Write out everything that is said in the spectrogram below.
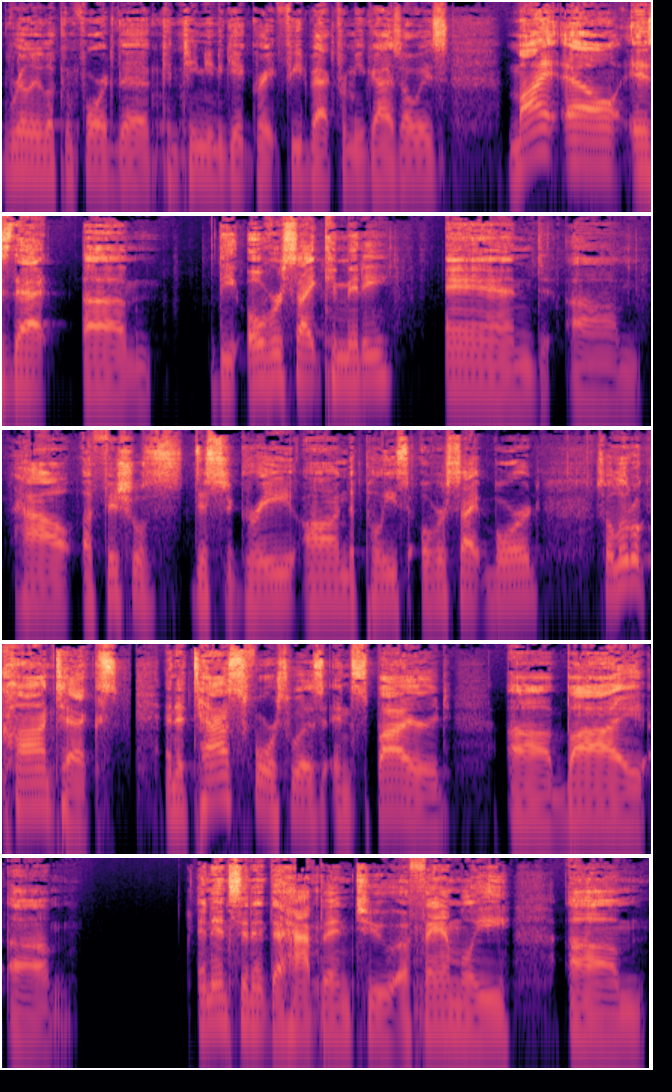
really looking forward to continue to get great feedback from you guys. Always, my L is that um, the oversight committee and um, how officials disagree on the police oversight board. So, a little context: and a task force was inspired uh, by um, an incident that happened to a family um,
